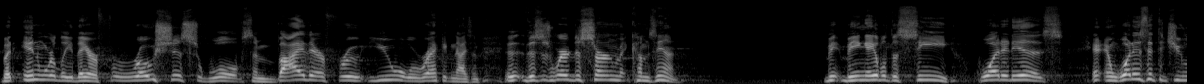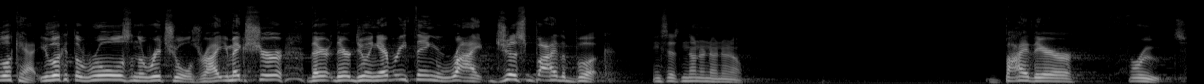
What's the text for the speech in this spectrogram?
but inwardly they are ferocious wolves, and by their fruit you will recognize them. This is where discernment comes in. Be- being able to see what it is and what is it that you look at? You look at the rules and the rituals, right? You make sure they're, they're doing everything right just by the book. And he says, No, no, no, no, no. By their fruit,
